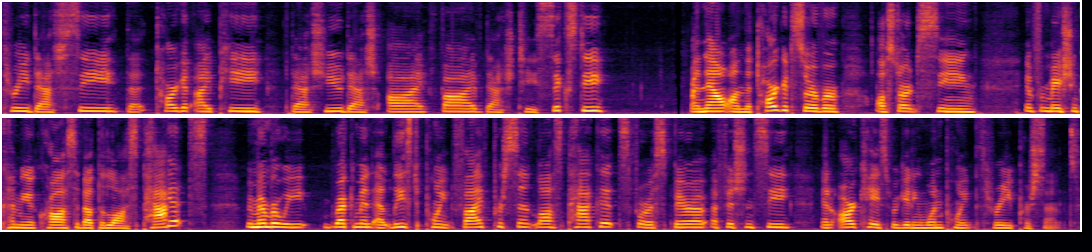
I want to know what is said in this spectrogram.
3-c, the target IP-u-i5-t60. And now on the target server, I'll start seeing information coming across about the lost packets. Remember, we recommend at least 0.5% lost packets for Aspera efficiency. In our case, we're getting 1.3%.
